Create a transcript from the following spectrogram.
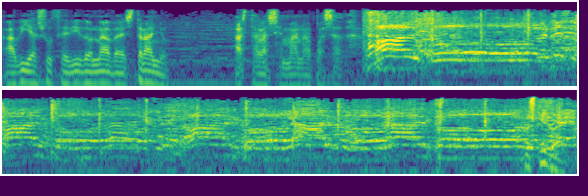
había sucedido nada extraño. Hasta la semana pasada. Costilla,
